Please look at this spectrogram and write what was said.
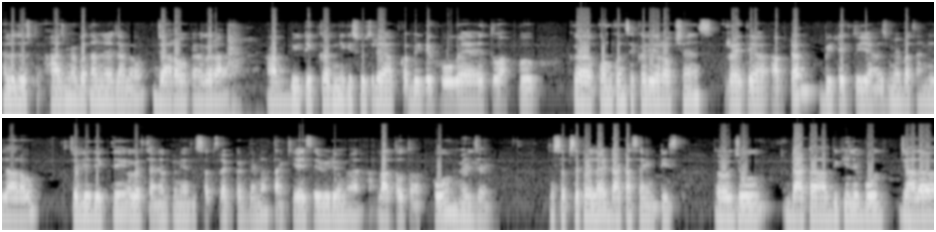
हेलो दोस्तों, आज मैं बताने जा रहा हूँ, जा रहा हूँ कि अगर आप आप बीटेक करने की सोच रहे हैं, आपका बीटेक हो गया है तो आपको कौन कौन से करियर ऑप्शंस रहते हैं आफ्टर बीटेक तो ये आज मैं बताने जा रहा हूँ। चलिए देखते हैं, अगर चैनल पर नहीं तो सब्सक्राइब कर देना, ताकि ऐसे वीडियो में लाता हूँ तो आपको मिल जाए। तो सबसे पहला है डाटा साइंटिस्ट तो जो डाटा अभी के लिए बहुत ज़्यादा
